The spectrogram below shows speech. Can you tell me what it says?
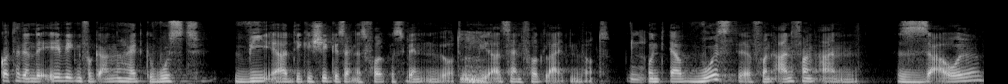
Gott hat in der ewigen Vergangenheit gewusst, wie er die Geschicke seines Volkes wenden wird und wie er sein Volk leiten wird. Ja. Und er wusste von Anfang an, Saul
